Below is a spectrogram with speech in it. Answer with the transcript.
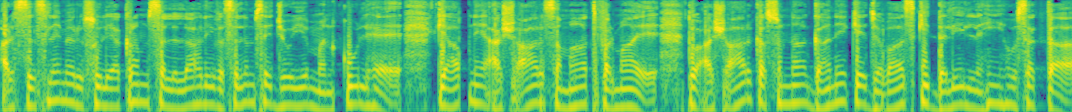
اور اس سلسلے میں رسول اکرم صلی اللہ علیہ وسلم سے جو یہ منقول ہے کہ آپ نے اشعار سماعت فرمائے تو اشعار کا سننا گانے کے جواز کی دلیل نہیں ہو سکتا۔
